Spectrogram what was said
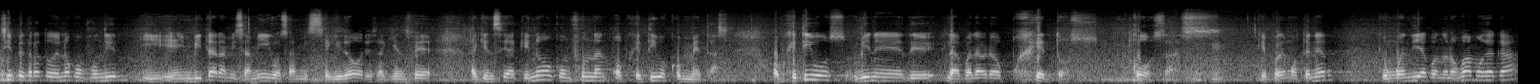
siempre trato de no confundir y, e invitar a mis amigos, a mis seguidores, a quien, sea, a quien sea, que no confundan objetivos con metas. Objetivos viene de la palabra objetos, cosas que podemos tener, que un buen día cuando nos vamos de acá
